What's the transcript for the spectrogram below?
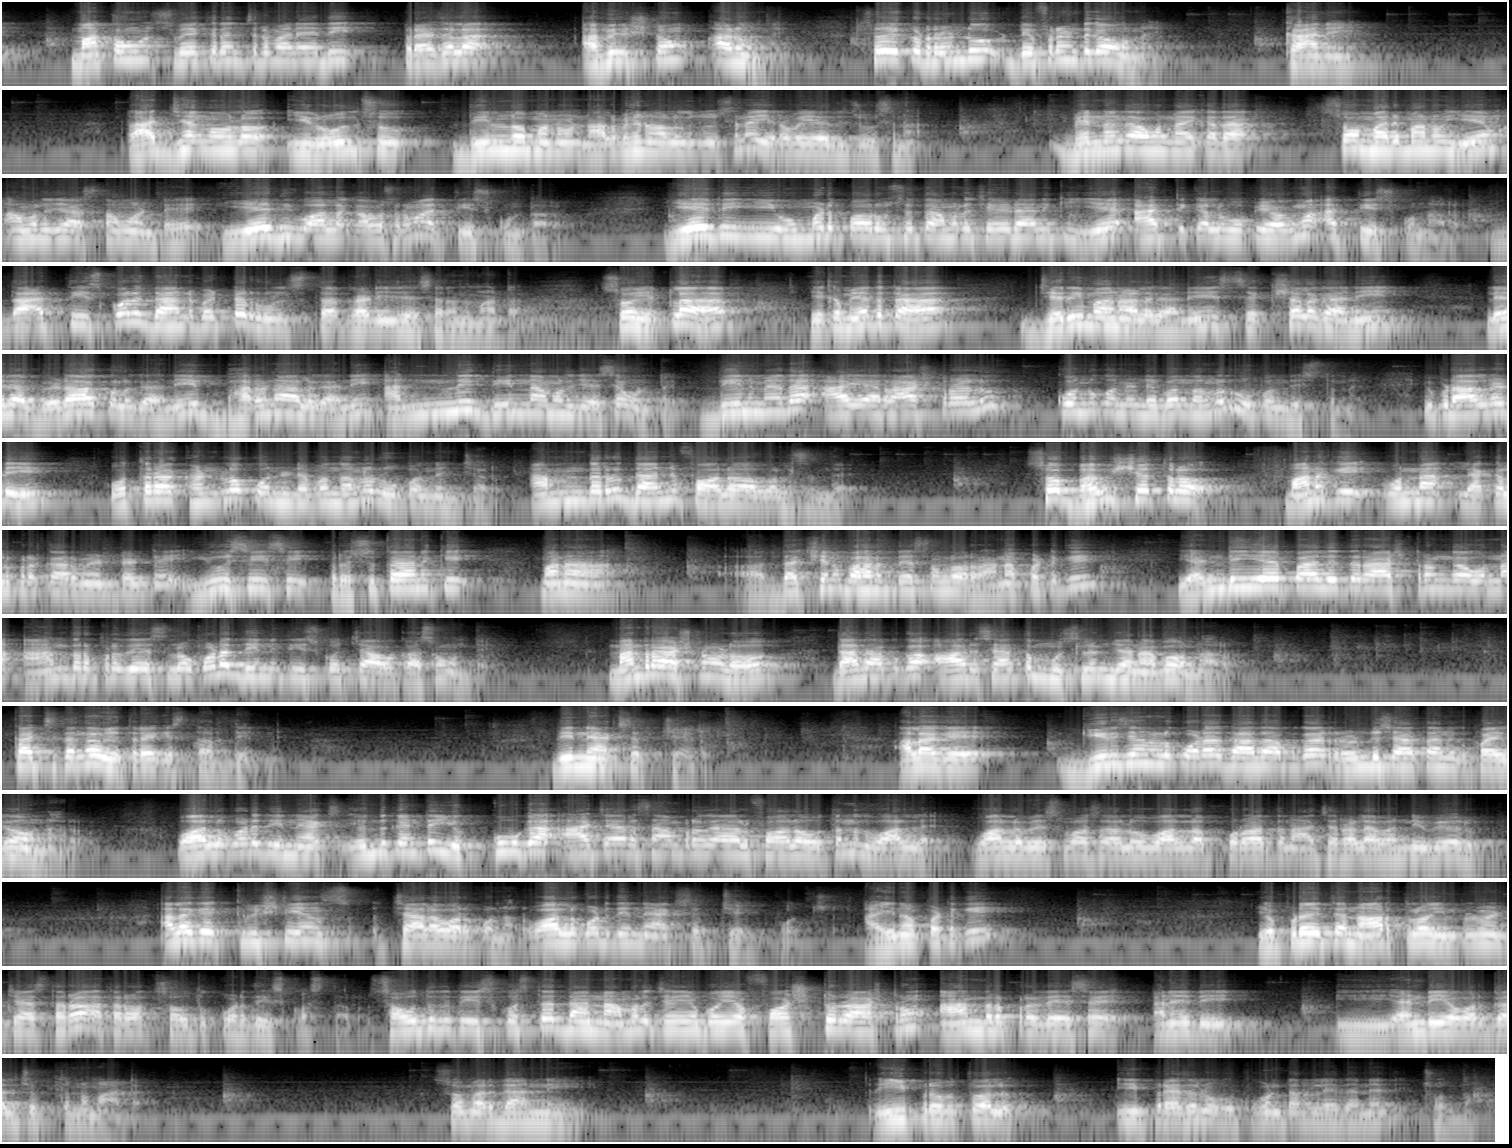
మతం స్వీకరించడం అనేది ప్రజల అభిష్టం అని ఉంది. సో ఇక్కడ రెండు డిఫరెంట్గా ఉన్నాయి. కానీ రాజ్యాంగంలో ఈ రూల్స్ దీనిలో మనం నలభై నాలుగు చూసినా ఇరవై ఐదు చూసినా భిన్నంగా ఉన్నాయి కదా? సో మరి మనం ఏం అమలు చేస్తాము అంటే ఏది వాళ్ళకి అవసరమో అది తీసుకుంటారు. ఏది ఈ ఉమ్మడి పౌరసత్వం అమలు చేయడానికి ఏ ఆర్టికల్ ఉపయోగమో అది తీసుకున్నారు. దా అది తీసుకొని దాన్ని బట్టే రూల్స్ రెడీ చేశారనమాట సో ఇట్లా ఇక మీదట జరిమానాలు కానీ శిక్షలు కానీ లేదా విడాకులు కానీ భరణాలు కానీ అన్నీ దీన్ని అమలు చేసే ఉంటాయి. దీని మీద ఆయా రాష్ట్రాలు కొన్ని కొన్ని నిబంధనలు రూపొందిస్తున్నాయి. ఇప్పుడు ఆల్రెడీ ఉత్తరాఖండ్లో కొన్ని నిబంధనలు రూపొందించారు. అందరూ దాన్ని ఫాలో అవ్వాల్సిందే. సో భవిష్యత్తులో మనకి ఉన్న లెక్కల ప్రకారం ఏంటంటే యూసీసీ ప్రస్తుతానికి మన దక్షిణ భారతదేశంలో రానప్పటికీ ఎన్డీఏ పాలిత రాష్ట్రంగా ఉన్న ఆంధ్రప్రదేశ్లో కూడా దీన్ని తీసుకొచ్చే అవకాశం ఉంది. మన రాష్ట్రంలో దాదాపుగా ఆరు శాతం ముస్లిం జనాభా ఉన్నారు. ఖచ్చితంగా వ్యతిరేకిస్తారు దీన్ని. దీన్ని యాక్సెప్ట్ చేయరు. అలాగే గిరిజనులు కూడా దాదాపుగా రెండు శాతానికి పైగా ఉన్నారు. వాళ్ళు కూడా దీన్ని యాక్స్ ఎందుకంటే ఎక్కువగా ఆచార సాంప్రదాయాలు ఫాలో అవుతున్నది వాళ్ళే. వాళ్ళ విశ్వాసాలు వాళ్ళ పురాతన ఆచారాలు అవన్నీ వేరు. అలాగే క్రిస్టియన్స్ చాలా వరకు ఉన్నారు. వాళ్ళు కూడా దీన్ని యాక్సెప్ట్ చేయకపోవచ్చు. అయినప్పటికీ ఎప్పుడైతే నార్త్లో ఇంప్లిమెంట్ చేస్తారో ఆ తర్వాత సౌత్కి కూడా తీసుకొస్తారు. సౌత్కి తీసుకొస్తే దాన్ని అమలు చేయబోయే ఫస్ట్ రాష్ట్రం ఆంధ్రప్రదేశే అనేది ఈ ఎన్డీఏ వర్గాలు చెప్తున్నమాట సో మరి దాన్ని ఈ ప్రభుత్వాలు ఈ ప్రజలు ఒప్పుకుంటారా లేదనేది చూద్దాం.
